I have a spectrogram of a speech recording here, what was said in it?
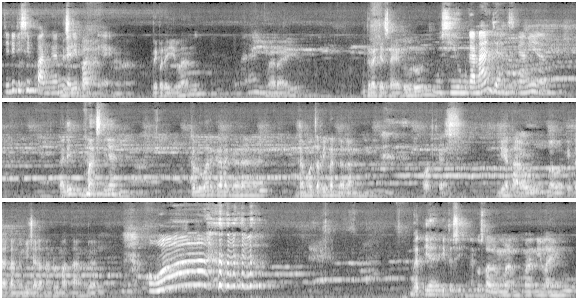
Jadi disimpan kan, nggak disimpan dipakai. Daripada hilang Dimarahin. dimarahin derajat saya turun Museumkan aja sekalian. tadi masnya keluar gara-gara nggak mau terlibat dalam podcast dia tahu bahwa kita akan membicarakan rumah tangga Wah. but ya itu sih aku selalu men- menilaimu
